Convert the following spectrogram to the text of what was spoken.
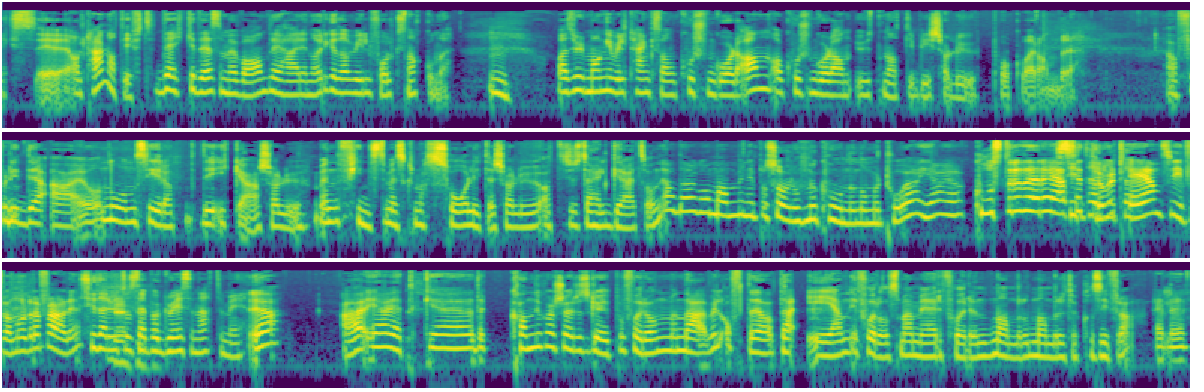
eh, alternativt. Det er ikke det som er vanlig her i Norge. Da vil folk snakke om det. Mm. Og jeg tror mange vil tenke sånn hvordan går det an, og hvordan går det an uten at de blir sjalu på hverandre. Ja, fordi det er jo, Noen sier at de ikke er sjalu, men fins det mennesker som er så lite sjalu at de syns det er helt greit sånn Ja, der går mannen min inn på soverommet med kone nummer to. Ja, ja, ja. Kos dere, dere! Jeg Sitt setter over teen! Si ifra når dere er ferdige. Sitt der ute og se på Grace Anatomy. Ja. Jeg vet ikke, Det kan jo kanskje høres gøy ut på forhånd, men det er vel ofte at det er én i forhold som er mer for enn den andre, og den andre tør ikke å si fra. Eller?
